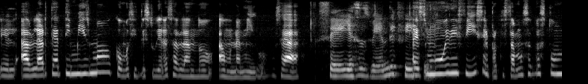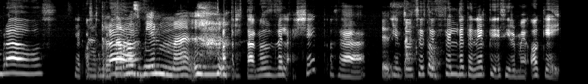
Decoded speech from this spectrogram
el hablarte a ti mismo como si te estuvieras hablando a un amigo. O sea. Sí, y eso es bien difícil. Es muy difícil porque estamos acostumbrados y acostumbrados. A tratarnos bien mal. A tratarnos de la shit. O sea. Y entonces es el detenerte y decirme, ok,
